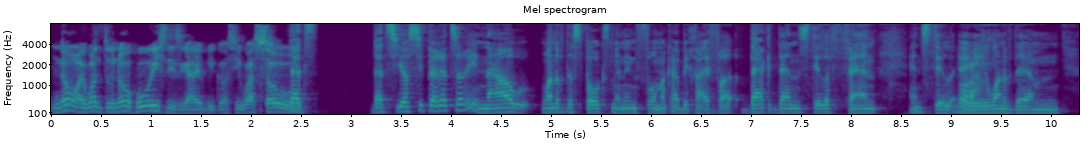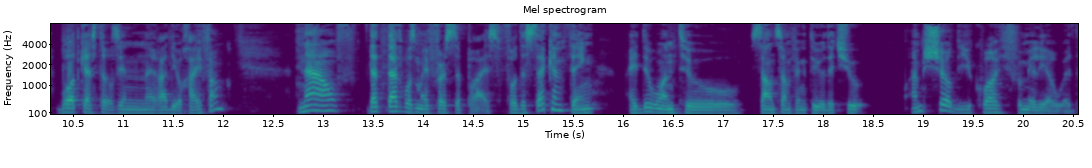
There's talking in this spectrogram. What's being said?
No, I want to know who is this guy because he was so. That's that's Yossi Peretzari, now one of the spokesmen in for Maccabi Haifa. Back then, still a fan and still a, one of the um, broadcasters in Radio Haifa. Now, that that was my first surprise. For the second thing, I do want to sound something to you that you, I'm sure that you're quite familiar with.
